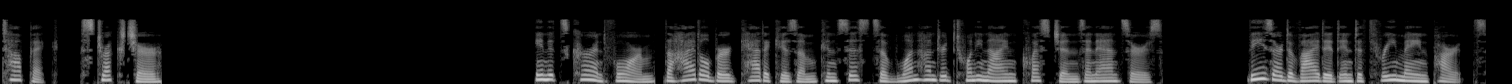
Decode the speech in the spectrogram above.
Topic. Structure In its current form, the Heidelberg Catechism consists of 129 questions and answers. These are divided into three main parts.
